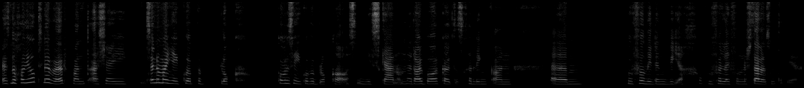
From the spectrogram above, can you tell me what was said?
is nogal heel clever want as jy sê nou maar jy koop 'n blok kom ons sê jy koop 'n blok kaas en jy scan hom. Nou daai barcode is gelink aan ehm um, hoeveel die ding weeg of hoeveel hy veronderstel is om te weeg.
